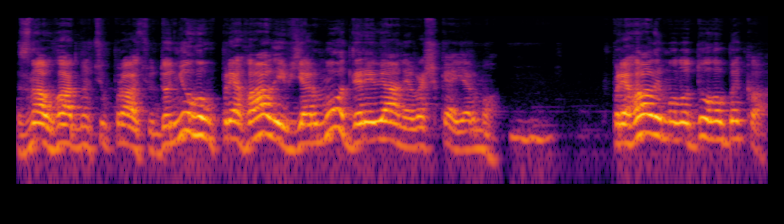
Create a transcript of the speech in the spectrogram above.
Знав гарно цю працю. До нього впрягали в ярмо дерев'яне важке ярмо. Впрягали молодого бика,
